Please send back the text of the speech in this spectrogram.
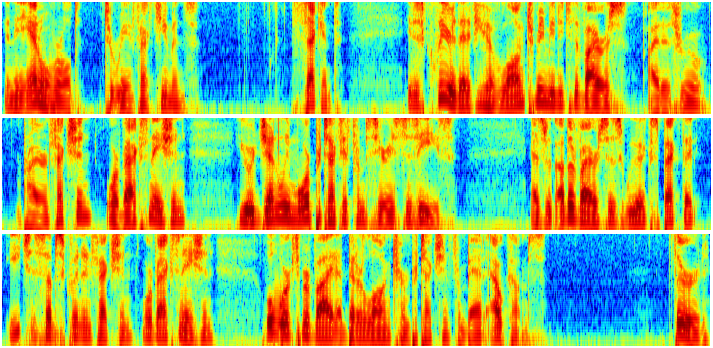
in the animal world to reinfect humans. Second, it is clear that if you have long term immunity to the virus, either through prior infection or vaccination, you are generally more protected from serious disease. As with other viruses, we would expect that each subsequent infection or vaccination will work to provide a better long term protection from bad outcomes. Third,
